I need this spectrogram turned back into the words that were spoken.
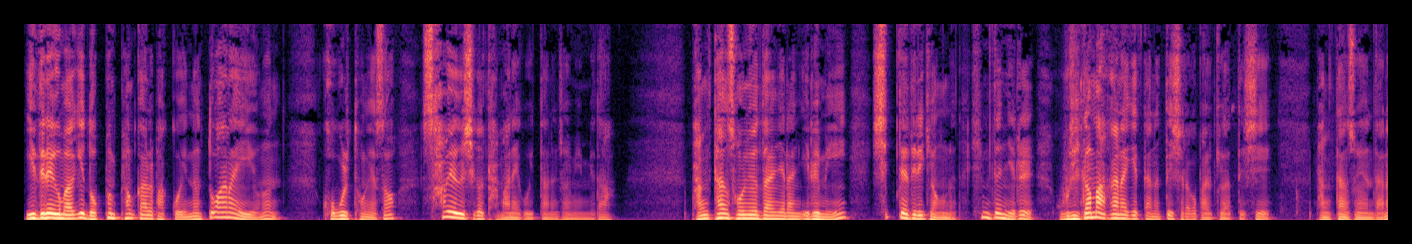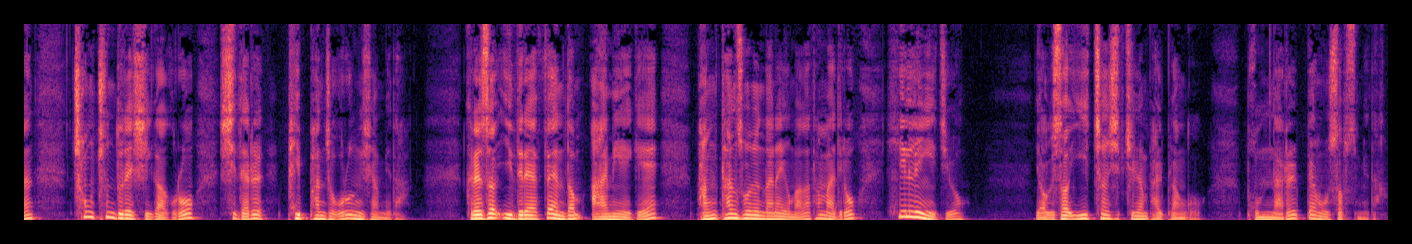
이들의 음악이 높은 평가를 받고 있는 또 하나의 이유는 곡을 통해서 사회의식을 담아내고 있다는 점입니다. 방탄소년단이라는 이름이 10대들이 겪는 힘든 일을 우리가 막아내겠다는 뜻이라고 밝혀왔듯이 방탄소년단은 청춘들의 시각으로 시대를 비판적으로 응시합니다. 그래서 이들의 팬덤 아미에게 방탄소년단의 음악은 한마디로 힐링이지요. 여기서 2017년 발표한 곡 봄날을 빼놓을 수 없습니다.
